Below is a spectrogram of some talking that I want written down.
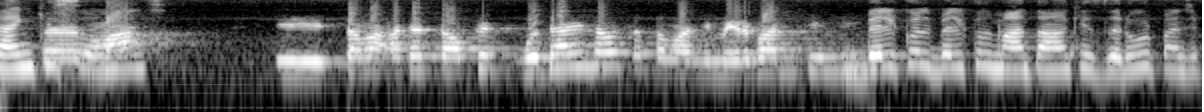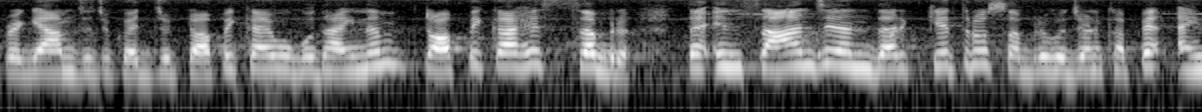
thank you so much बिल्कुल बिल्कुल मां तांके जरूर पंज प्रोग्राम जो जो टॉपिक है वो बुधाइनम टॉपिक आ सब्र त इंसान जे अंदर केत्रो सब्र होजन खपे अई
